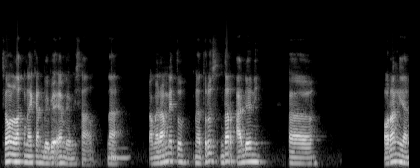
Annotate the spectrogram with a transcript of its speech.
Misal menolak kenaikan BBM ya misal. Nah, hmm rame-rame tuh nah terus ntar ada nih uh, orang yang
